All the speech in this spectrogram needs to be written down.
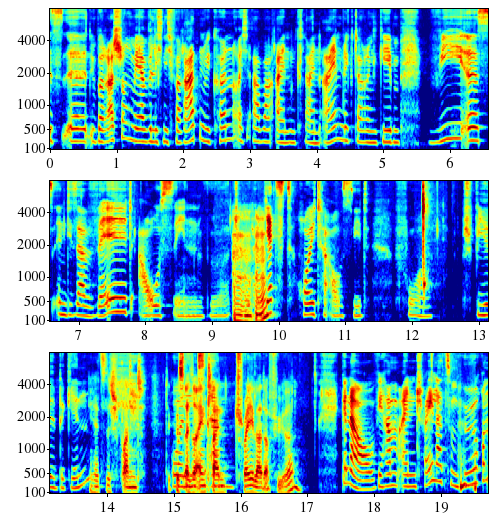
ist äh, Überraschung, mehr will ich nicht verraten. Wir können euch aber einen kleinen Einblick darin geben, wie es in dieser Welt aussehen wird mhm. oder jetzt heute aussieht vor Spielbeginn. Jetzt ist spannend. Du kriegst also einen kleinen ähm, Trailer dafür. Genau, wir haben einen Trailer zum Hören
